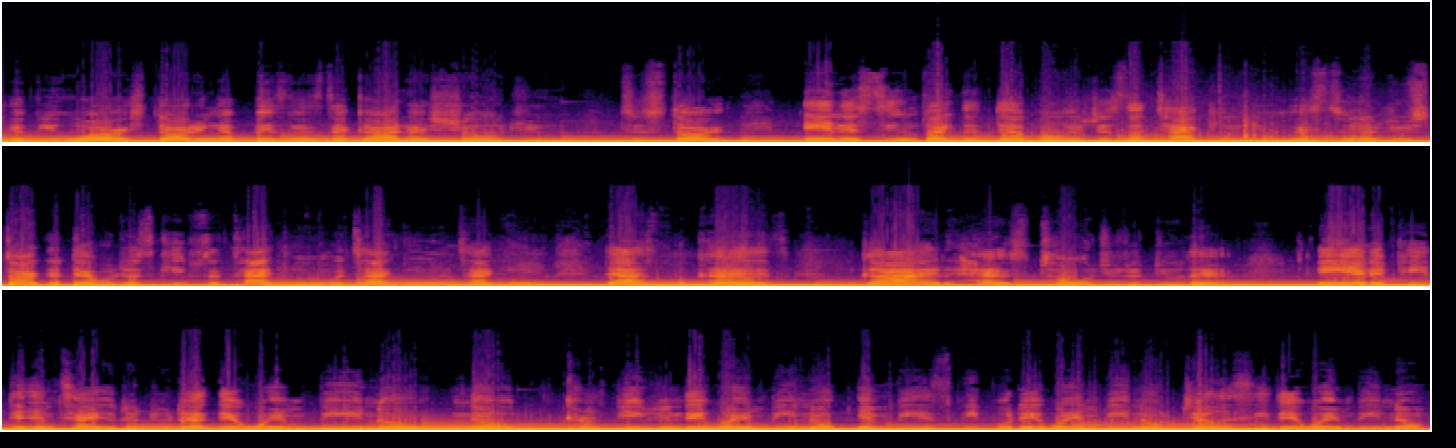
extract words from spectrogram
if you are starting a business that God has showed you to start, and it seems like the devil is just attacking you. As soon as you start, the devil just keeps attacking you, attacking you, attacking you. That's because God has told you to do that. And if He didn't tell you to do that, there wouldn't be no no confusion. There wouldn't be no envious people. There wouldn't be no jealousy. There wouldn't be no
